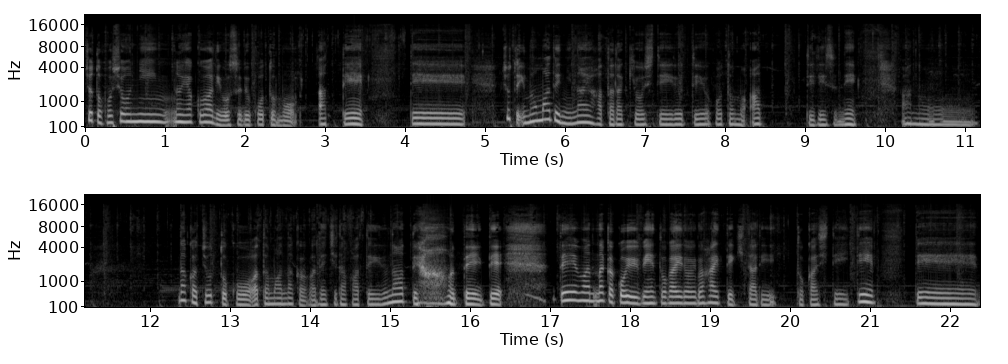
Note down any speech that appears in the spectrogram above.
ちょっと保証人の役割をすることもあってでちょっと今までにない働きをしているっていうこともあってですねあのー、なんかちょっとこう頭の中がね散らかっているなって思っていてでまあなんかこういうイベントがいろいろ入ってきたりとかしていてで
